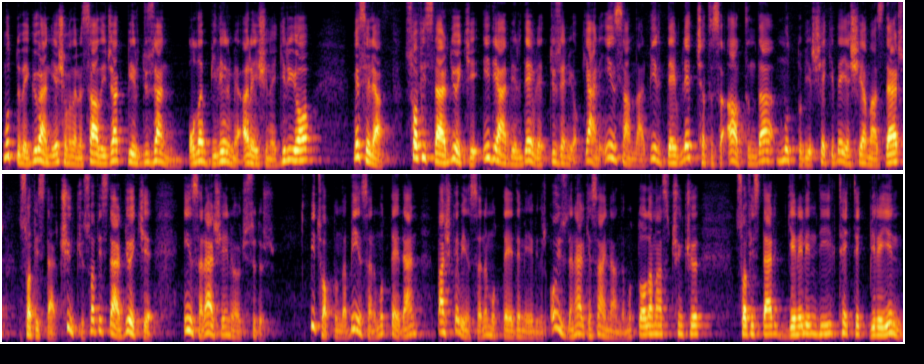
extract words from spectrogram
mutlu ve güvenli yaşamalarını sağlayacak bir düzen olabilir mi arayışına giriyor. Mesela sofistler diyor ki ideal bir devlet düzeni yok. Yani insanlar bir devlet çatısı altında mutlu bir şekilde yaşayamaz der sofistler. Çünkü sofistler diyor ki insan her şeyin ölçüsüdür. Bir toplumda bir insanı mutlu eden başka bir insanı mutlu edemeyebilir. O yüzden herkes aynı anda mutlu olamaz. Çünkü sofistler genelin değil tek tek bireyin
